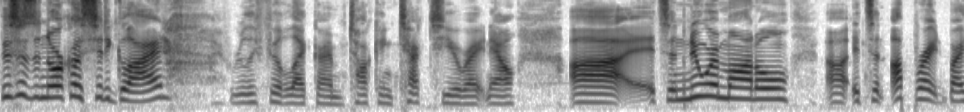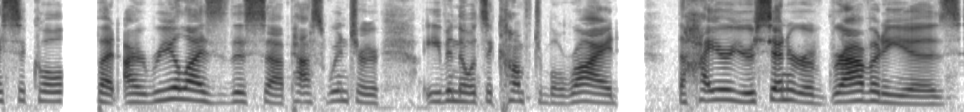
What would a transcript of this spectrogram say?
this is a Norco City Glide. I really feel like I'm talking tech to you right now. Uh, it's a newer model. Uh, it's an upright bicycle. But I realized this uh, past winter, even though it's a comfortable ride, the higher your center of gravity is,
